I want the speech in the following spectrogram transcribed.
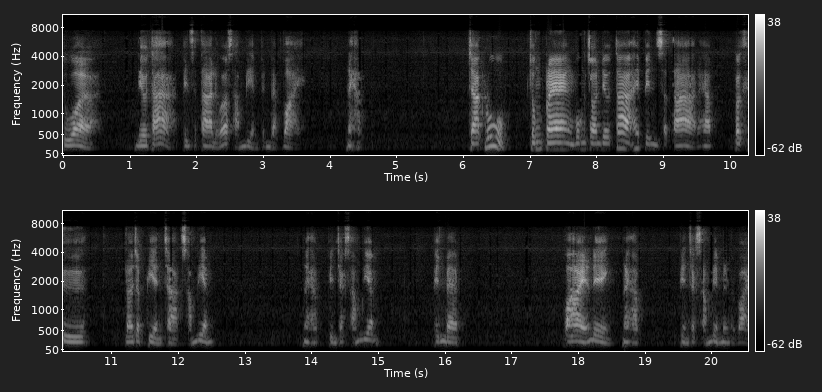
ตัวเดลต้าเป็นสตาร์หรือว่าสามเหลี่ยมเป็นแบบ y นะครับ จากรูปจงแปลงวงจรเดลต้าให้เป็นสตาร์นะครับ ก็คือเราจะเปลี่ยนจากสามเหลี่ยมนะครับเปลี่ยนจากสามเหลี่ยมเป็นแบบ y นั่นเองนะครับเปลี่ยนจากสามเหลี่ยมเป็นแบบ y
